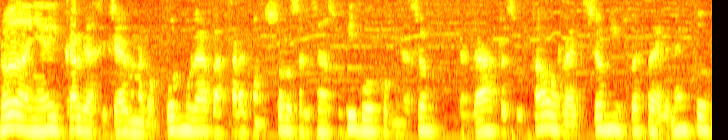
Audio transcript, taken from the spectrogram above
Luego de añadir cargas y crear una fórmula, bastará con solo seleccionar su tipo, combinación tendrá resultados, reacción y fuerza de elementos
